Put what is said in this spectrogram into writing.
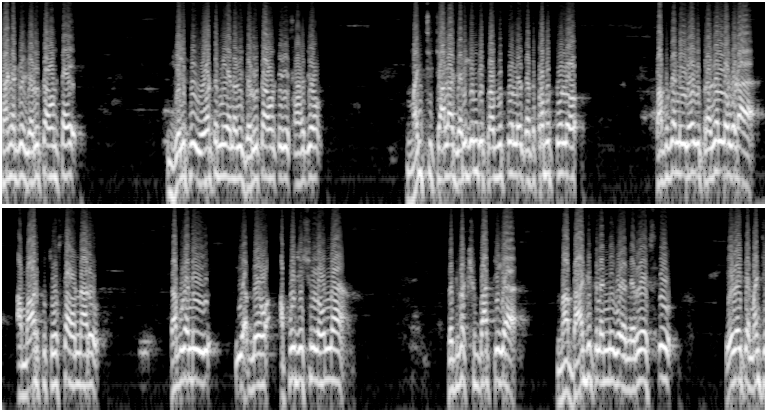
సంఘటనలు జరుగుతూ ఉంటాయి. గెలుపు ఓటమి అనేది జరుగుతూ ఉంటుంది సహజం. మంచి చాలా జరిగింది ప్రభుత్వంలో గత ప్రభుత్వంలో. తప్పకుండా ఈరోజు ప్రజల్లో కూడా ఆ మార్పు చూస్తూ ఉన్నారు. తప్పకుండా మేము అపోజిషన్లో ఉన్న ప్రతిపక్ష పార్టీగా మా బాధ్యతలన్నీ కూడా నెరవేరుస్తూ ఏవైతే మంచి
